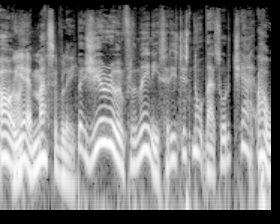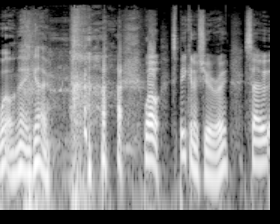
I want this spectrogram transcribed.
oh right? yeah, massively. But Giroud and Flamini said he's just not that sort of chap. Oh well, there you go. Well, speaking of Giroud, so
